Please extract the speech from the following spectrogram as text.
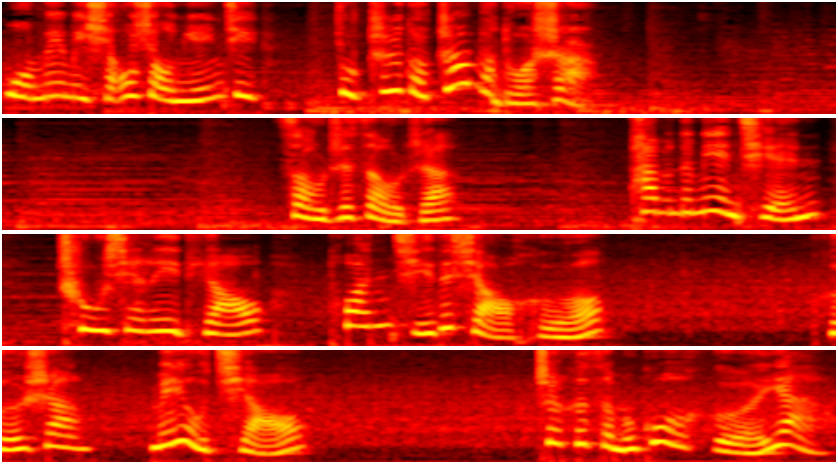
我妹妹小小年纪就知道这么多事儿。走着走着，他们的面前出现了一条湍急的小河，河上没有桥，这可怎么过河呀？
